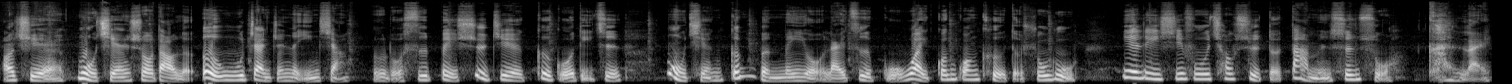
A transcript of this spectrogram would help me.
而且目前受到了俄乌战争的影响，俄罗斯被世界各国抵制，目前根本没有来自国外观光客的收入。叶利西夫超市的大门深锁，看来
